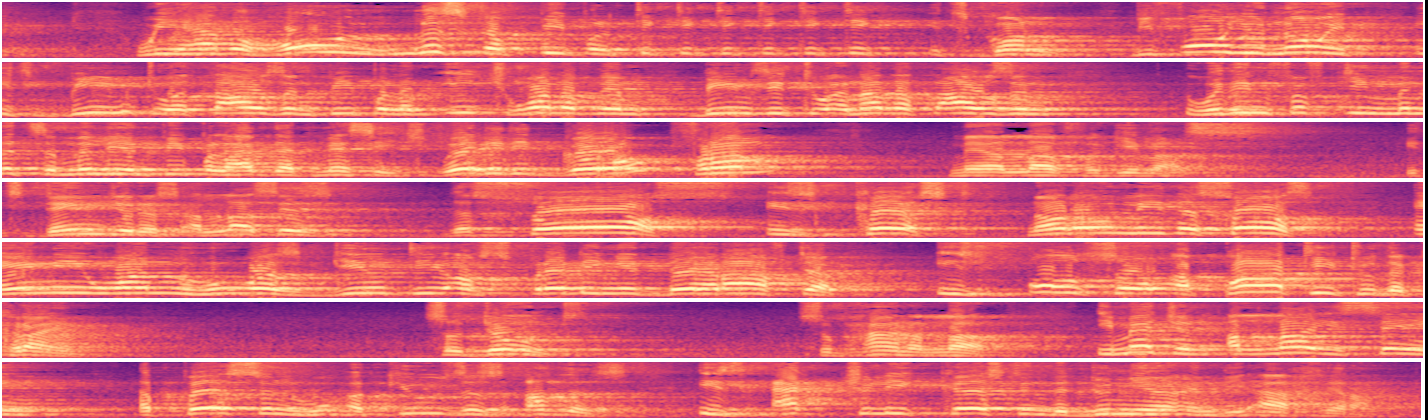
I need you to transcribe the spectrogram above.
we have a whole list of people, tick, tick, tick, tick, tick, tick, it's gone. Before you know it, it's beamed to a thousand people, and each one of them beams it to another thousand. Within 15 minutes, a million people have that message. Where did it go from? May Allah forgive us. It's dangerous. Allah says, the source is cursed. Not only the source, anyone who was guilty of spreading it thereafter is also a party to the crime. So don't. Subhanallah. Imagine Allah is saying a person who accuses others is actually cursed in the dunya and the akhirah.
